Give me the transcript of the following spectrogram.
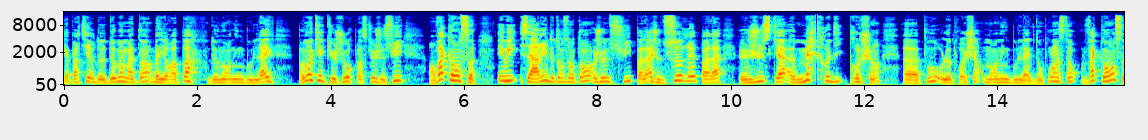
qu'à partir de demain matin, bah, il n'y aura pas de Morning Bull Live pendant quelques jours parce que je suis en vacances. Et oui, ça arrive de temps en temps, je ne suis pas là, je ne serai pas là jusqu'à euh, mercredi prochain euh, pour le prochain Morning Bull Live. Donc pour l'instant, vacances.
